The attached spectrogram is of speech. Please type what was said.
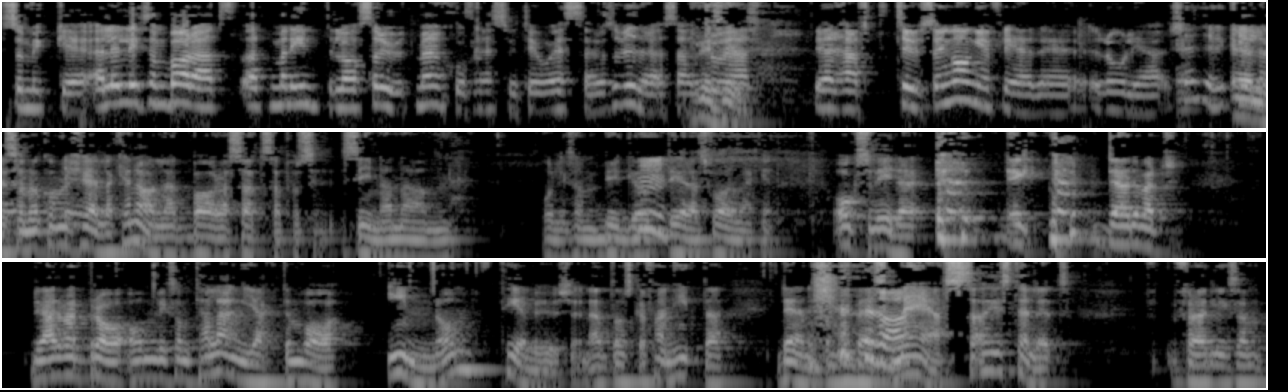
så mycket. Eller liksom bara att, att man inte lasar ut människor från SVT och SR och så vidare. Så jag tror jag att vi hade haft tusen gånger fler eh, roliga tjejer, killar. Eller som de kommersiella kanalerna att bara satsa på sina namn och liksom bygga upp Mm. deras varumärken. Och så vidare. Det, det hade varit Det hade varit bra om liksom talangjakten var inom TV-husen. Att de ska fan hitta den som har bäst Ja. näsa istället. För att liksom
